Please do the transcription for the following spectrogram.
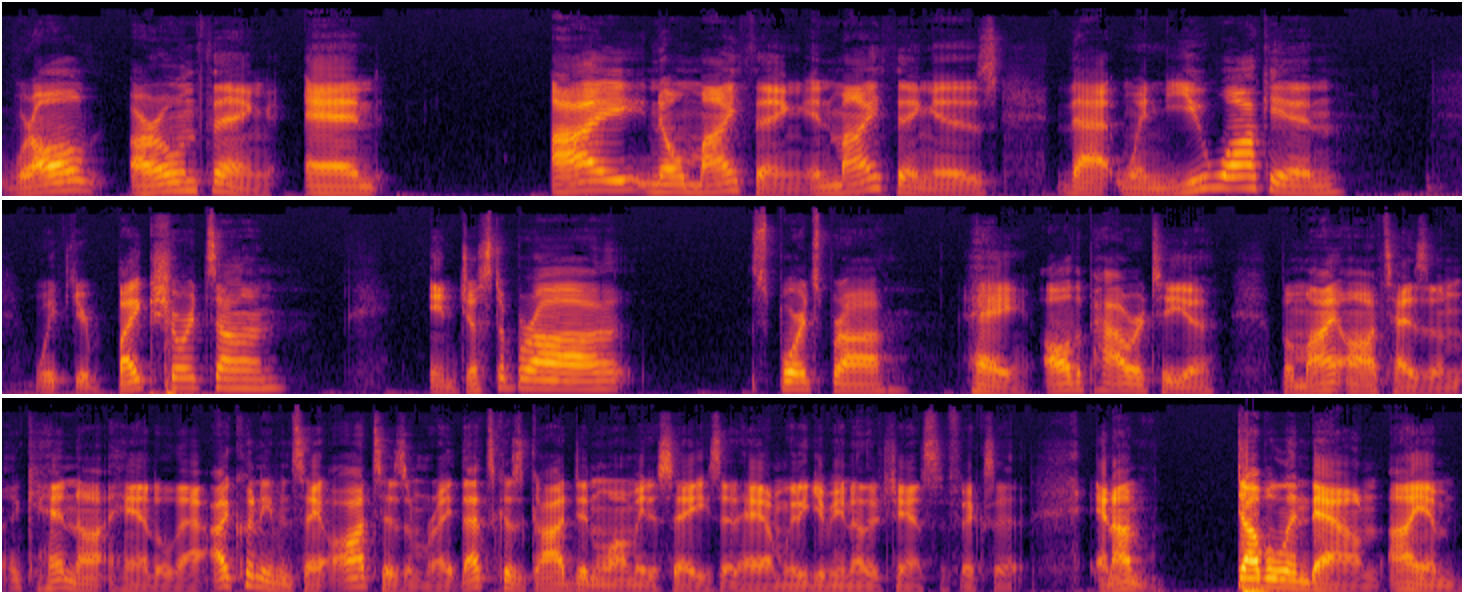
We're all our own thing and I know my thing, and my thing is that when you walk in with your bike shorts on, in just a bra, sports bra, hey, all the power to you. But my autism cannot handle that. I couldn't even say autism, right? That's because God didn't want me to say. He said, hey, I'm going to give you another chance to fix it. And I'm doubling down. I am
